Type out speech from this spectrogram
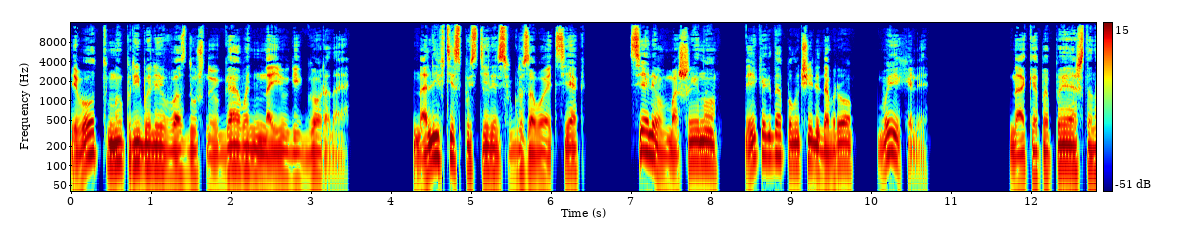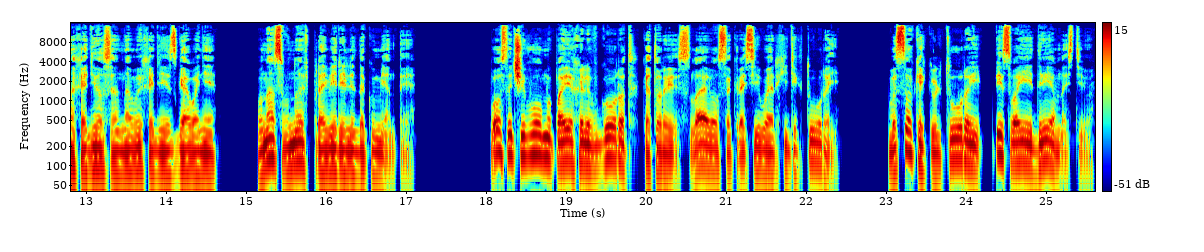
И вот мы прибыли в воздушную гавань на юге города. На лифте спустились в грузовой отсек, сели в машину и, когда получили добро, выехали. На КПП, что находился на выходе из гавани, у нас вновь проверили документы. После чего мы поехали в город, который славился красивой архитектурой, высокой культурой и своей древностью.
